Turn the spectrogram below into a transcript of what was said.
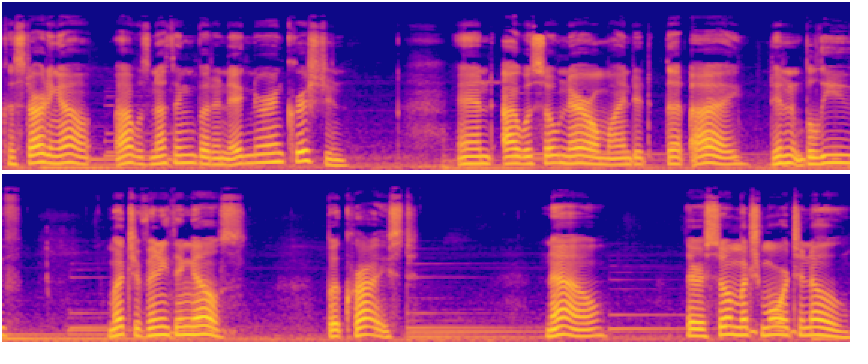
Because starting out, I was nothing but an ignorant Christian. And I was so narrow minded that I didn't believe much of anything else but Christ. Now, there is so much more to know.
